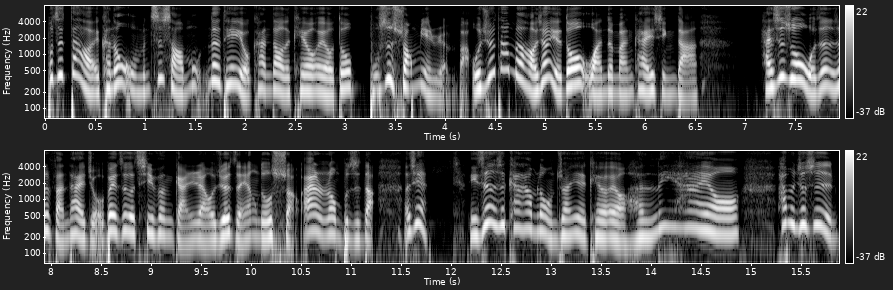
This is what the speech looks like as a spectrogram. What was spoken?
不知道诶、欸，可能我们至少那天有看到的 KOL 都不是双面人吧？我觉得他们好像也都玩的蛮开心的、啊，还是说我真的是烦太久，被这个气氛感染？我觉得怎样都爽。I don't know，不知道。而且你真的是看他们那种专业 KOL 很厉害哦，他们就是。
